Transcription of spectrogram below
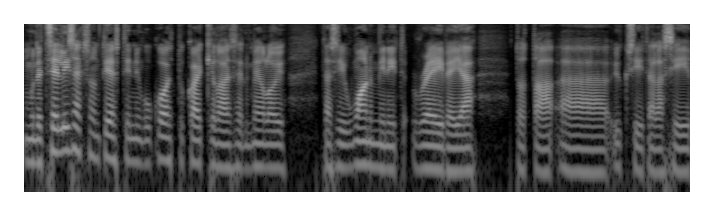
mutta sen lisäksi on tietysti niin koettu kaikenlaisia, meillä oli tällaisia one minute raveja, tota, yksi tällaisia,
